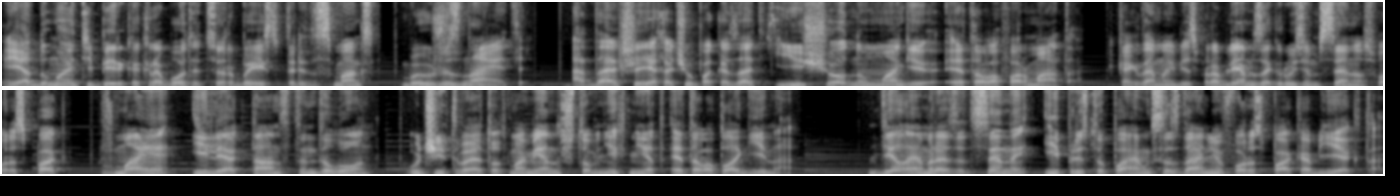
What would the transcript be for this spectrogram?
Я думаю, теперь как работать с Airbase в 3ds Max вы уже знаете. А дальше я хочу показать еще одну магию этого формата. Когда мы без проблем загрузим с Forest Pack в Maya или Octane Standalone, учитывая тот момент, что в них нет этого плагина. Делаем reset сцены и приступаем к созданию Forest Pack объекта.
